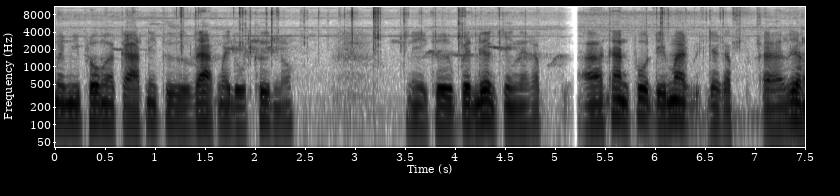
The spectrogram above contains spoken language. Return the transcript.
ไม่มีโพรงอากาศนี่คือรากไม่ดูดขึ้นเนาะนี่คือเป็นเรื่องจริงนะครับ ท่านพูดดีมากเกี่ยวกับเรื่อง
